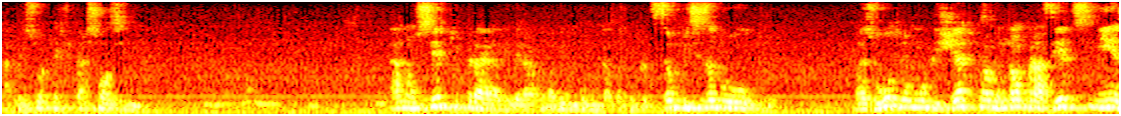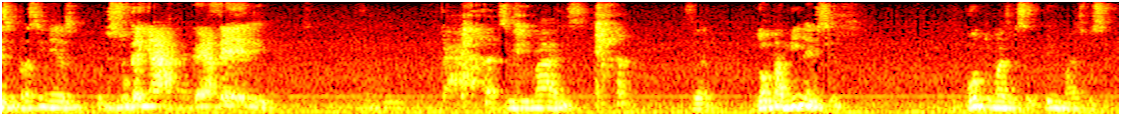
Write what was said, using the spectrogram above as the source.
a pessoa quer ficar sozinha. A não ser que para liberar dopamina, como no caso da competição, precisa do outro. Mas o outro é um objeto para aumentar o prazer de si mesmo, para si mesmo. Eu preciso ganhar, ganhar dele. Ah, preciso de mais. Certo? Dopamina é viciante. Quanto mais você tem, mais você quer.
